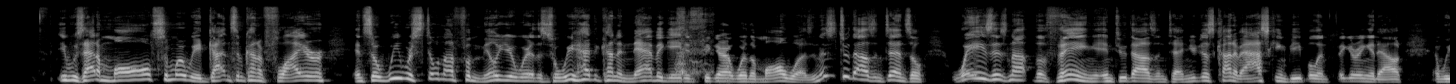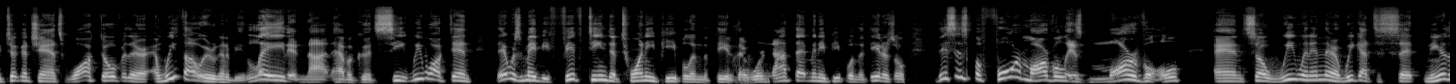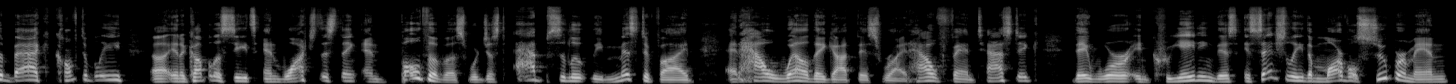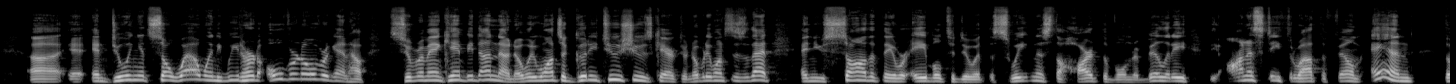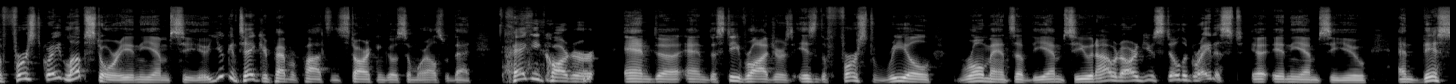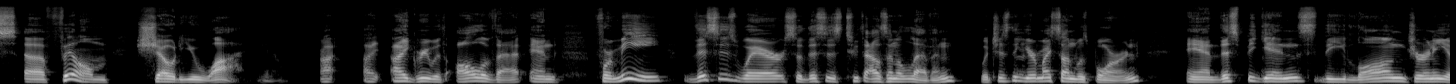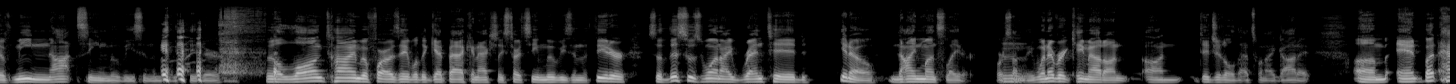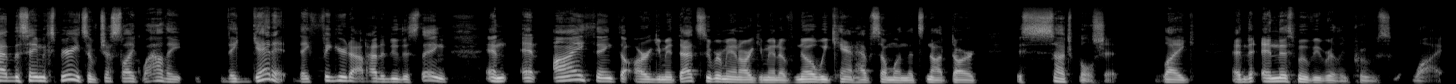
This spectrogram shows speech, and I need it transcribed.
it was at a mall somewhere. We had gotten some kind of flyer, and so we were still not familiar where this. So we had to kind of navigate and figure out where the mall was. And this is 2010, so Waze is not the thing in 2010. You're just kind of asking people and figuring it out. And we took a chance, walked over there, and we thought we were going to be late and not have a good seat. We walked in. There was maybe 15 to 20 people in the theater. There were not that many people in the theater. So this is before Marvel is Marvel. And so we went in there we got to sit near the back comfortably uh, in a couple of seats and watch this thing. And both of us were just absolutely mystified at how well they got this right, how fantastic they were in creating this essentially the Marvel Superman. Uh, and doing it so well when we'd heard over and over again how Superman can't be done now. Nobody wants a goody two shoes character. Nobody wants this or that. And you saw that they were able to do it the sweetness, the heart, the vulnerability, the honesty throughout the film, and the first great love story in the MCU. You can take your Pepper Potts and Stark and go somewhere else with that. Peggy Carter and uh, and uh, Steve Rogers is the first real romance of the MCU, and I would argue still the greatest in the MCU. And this uh, film showed you why. You know, I, I I agree with all of that. And for me, this is where, so this is 2011, which is the year my son was born. And this begins the long journey of me not seeing movies in the movie theater. It was a long time before I was able to get back and actually start seeing movies in the theater. So this was when I rented, you know, nine months later or Mm. something. Whenever it came out on on digital, that's when I got it. Um, and but had the same experience of just like, wow, they they get it. They figured out how to do this thing. And and I think the argument, that Superman argument of no, we can't have someone that's not dark is such bullshit. Like, and and this movie really proves why.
